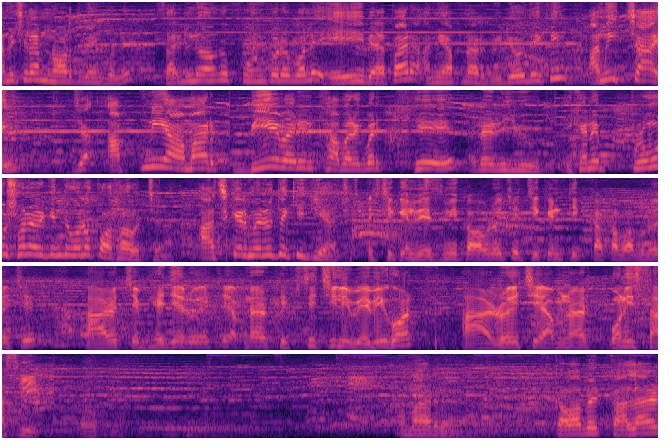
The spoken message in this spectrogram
আমি ছিলাম নর্থ বেঙ্গলে সাডেনলি আমাকে ফোন করে বলে, এই ব্যাপার, আমি আপনার ভিডিও দেখি। আমি চাই যে আপনি আমার বিয়ে বাড়ির খাবার একবার খেয়ে একটা রিভিউ দিন। এখানে প্রমোশনের কিন্তু কোনো কথা হচ্ছে না। আজকের মেনুতে কি কি আছে? চিকেন রেশমি কাবাব রয়েছে চিকেন টিক্কা কাবাব রয়েছে আর হচ্ছে ভেজে রয়েছে আপনার ক্রিপসি চিলি বেবিকর্ন আর রয়েছে আপনার পনির সাসলিক ওকে আমার কাবাবের কালার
